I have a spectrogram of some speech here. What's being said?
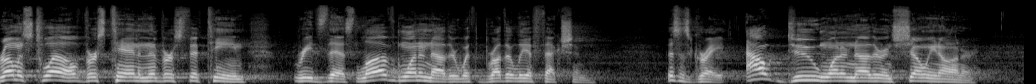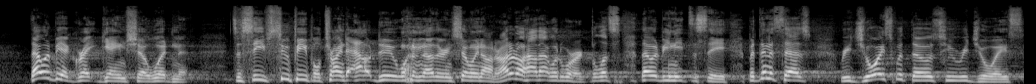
Romans 12, verse 10, and then verse 15 reads this Love one another with brotherly affection. This is great. Outdo one another in showing honor. That would be a great game show, wouldn't it? To see two people trying to outdo one another in showing honor. I don't know how that would work, but let's, that would be neat to see. But then it says, Rejoice with those who rejoice,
